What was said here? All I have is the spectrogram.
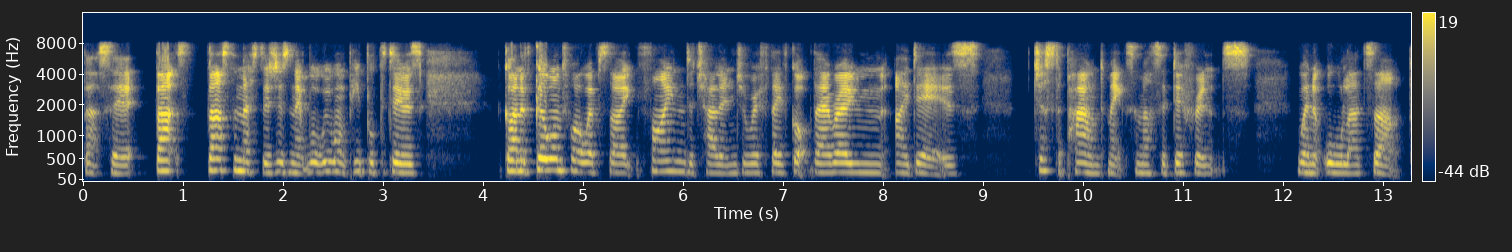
That's it. That's that's the message, isn't it? What we want people to do is kind of go onto our website, find a challenge, or if they've got their own ideas, just a pound makes a massive difference when it all adds up.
